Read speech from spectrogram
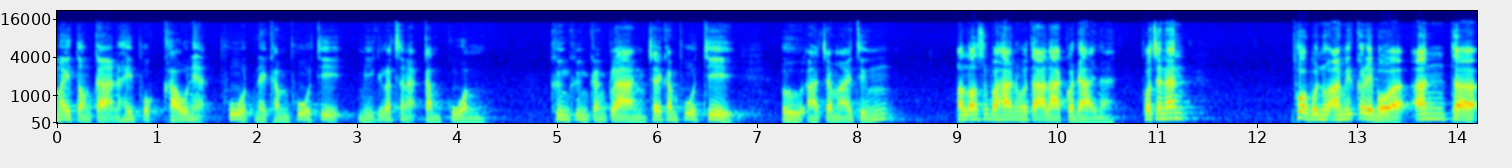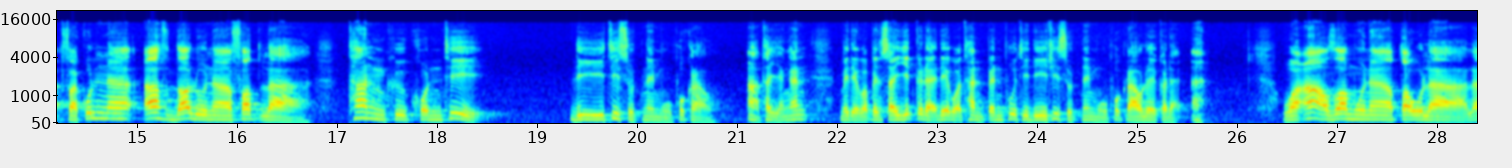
ไม่ต้องการให้พวกเขาเนี่ยพูดในคำพูดที่มีลักษณะกำกวม ครึ่งครึ่งกลางๆ ใช้คำพูดที่เอออาจจะหมายถึงอัลลอฮฺสุบฮานุวะตะอาลาก็ได้นะ เพราะฉะนั้น พวกบรรดอามิดก็เลยบอกว่า อันตะฟะกุลนาอัฟดอลูนาฟัดลา ท่านคือคนที่ดีที่สุดในหมู่พวกเราอะถ้าอย่างนั้นไม่เรียกว่าเป็นไซยิดก็ได้เรียกว่าท่านเป็นผู้ที่ดีที่สุดในหมู่พวกเราเลยก็ได้อะวะอาซอมูนาตอลา และ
